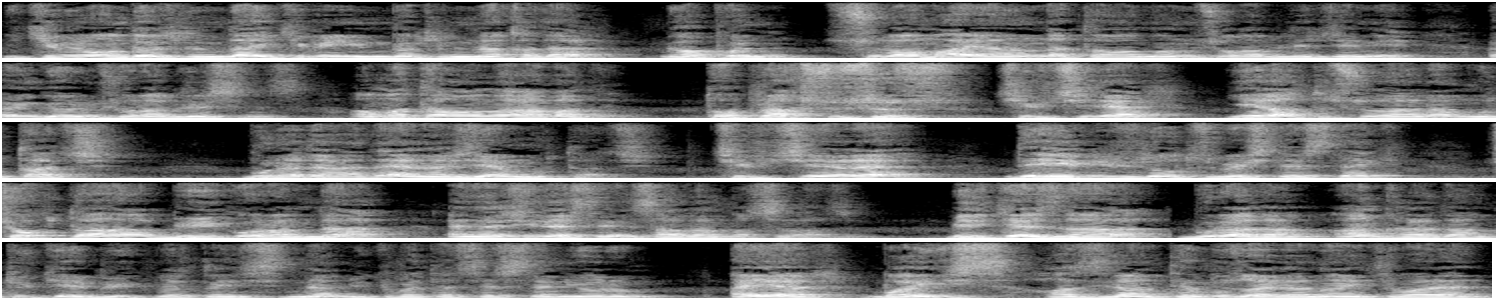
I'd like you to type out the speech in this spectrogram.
2014 yılında 2024 yılına kadar GAP'ın sulama ayağının da tamamlanmış olabileceğini öngörmüş olabilirsiniz. Ama tamamlanamadı. Toprak susuz. Çiftçiler yeraltı sularına muhtaç. Bu nedenle de enerjiye muhtaç. Çiftçilere değil %35 destek, çok daha büyük oranda enerji desteğinin sağlanması lazım. Bir kez daha buradan Ankara'dan Türkiye Büyük Millet Meclisi'nden hükümete sesleniyorum. Eğer Mayıs, Haziran, Temmuz aylarından itibaren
